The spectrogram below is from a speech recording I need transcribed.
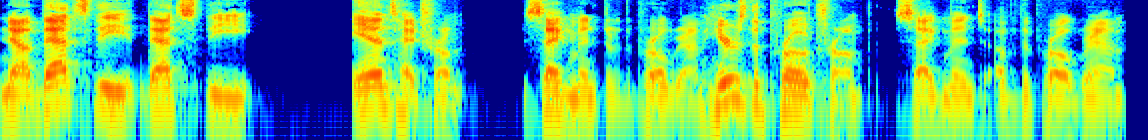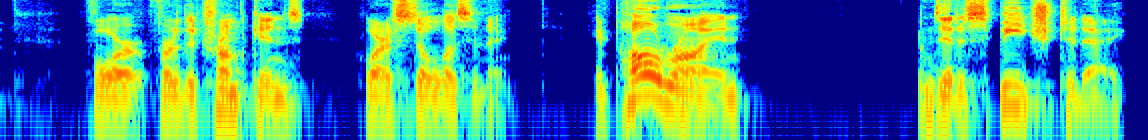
Now that's the that's the anti-Trump segment of the program. Here's the pro-Trump segment of the program for for the Trumpkins who are still listening. Okay, Paul Ryan did a speech today.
